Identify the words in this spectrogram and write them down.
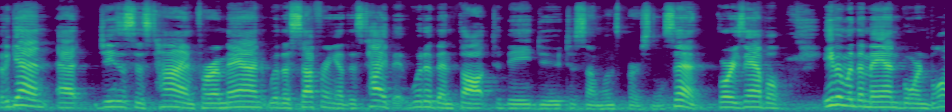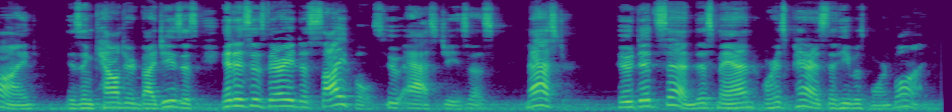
But again, at Jesus' time, for a man with a suffering of this type, it would have been thought to be due to someone's personal sin. For example, even when the man born blind is encountered by Jesus, it is his very disciples who ask Jesus, Master, who did sin, this man or his parents, that he was born blind?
